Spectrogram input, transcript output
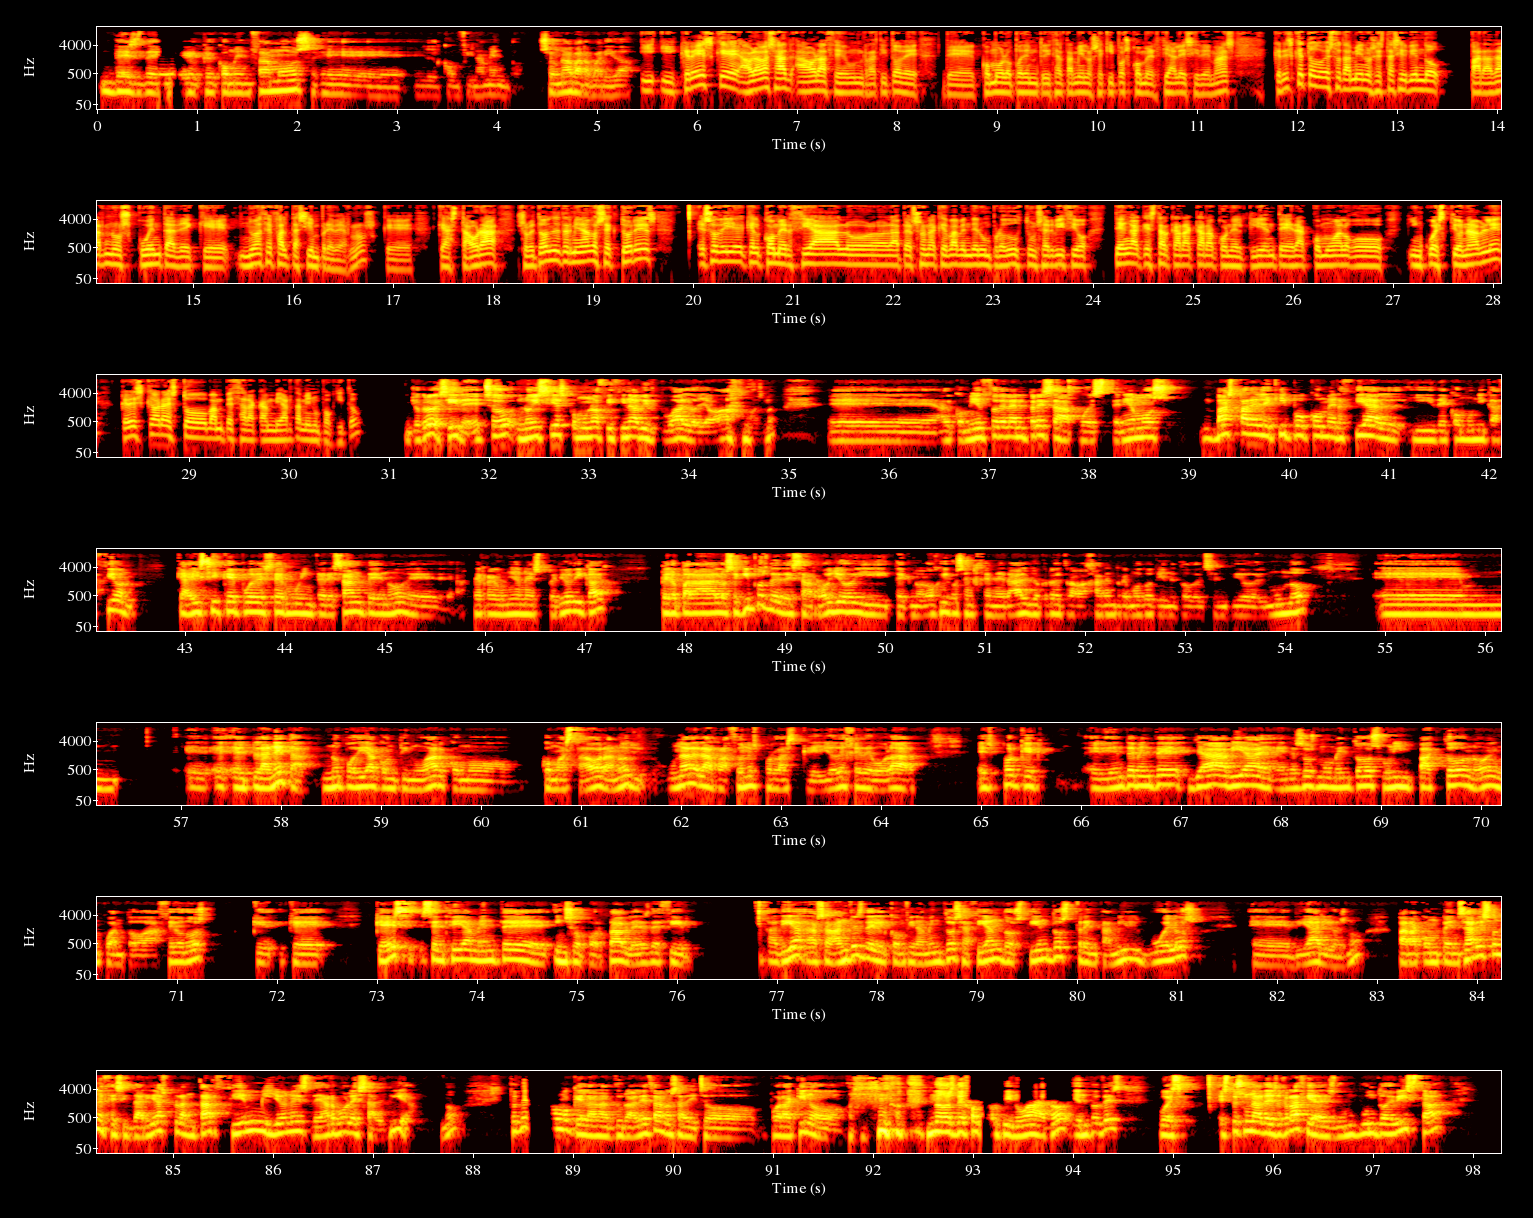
desde que comenzamos eh, el confinamiento. O sea, una barbaridad. ¿Y, crees que, hablabas ahora hace un ratito de, de, cómo lo pueden utilizar también los equipos comerciales y demás, ¿crees que todo esto también nos está sirviendo para darnos cuenta de que no hace falta siempre vernos? Que, que hasta ahora, sobre todo en determinados sectores, eso de que el comercial o la persona que va a vender un producto, un servicio, tenga que estar cara a cara con el cliente era como algo incuestionable. ¿Crees que ahora esto va a empezar a cambiar también un poquito? Yo creo que sí. De hecho, Noisy es como una oficina virtual, lo llamábamos, ¿no? Eh, al comienzo de la empresa, pues teníamos más para el equipo comercial y de comunicación, que ahí sí que puede ser muy interesante, ¿no? Hacer reuniones periódicas. Pero para los equipos de desarrollo y tecnológicos en general, yo creo que trabajar en remoto tiene todo el sentido del mundo. Eh, el planeta no podía continuar como, como hasta ahora, ¿no? Una de las razones por las que yo dejé de volar es porque evidentemente ya había en esos momentos un impacto, ¿no? En cuanto a CO2 que, que, es sencillamente insoportable. Es decir, a día, o sea, antes del confinamiento se hacían 230.000 vuelos eh, diarios, ¿no? Para compensar eso necesitarías plantar 100 millones de árboles al día, ¿no? Entonces, como que la naturaleza nos ha dicho, por aquí no, no, os dejo continuar, ¿no? Y entonces, pues esto es una desgracia desde un punto de vista,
